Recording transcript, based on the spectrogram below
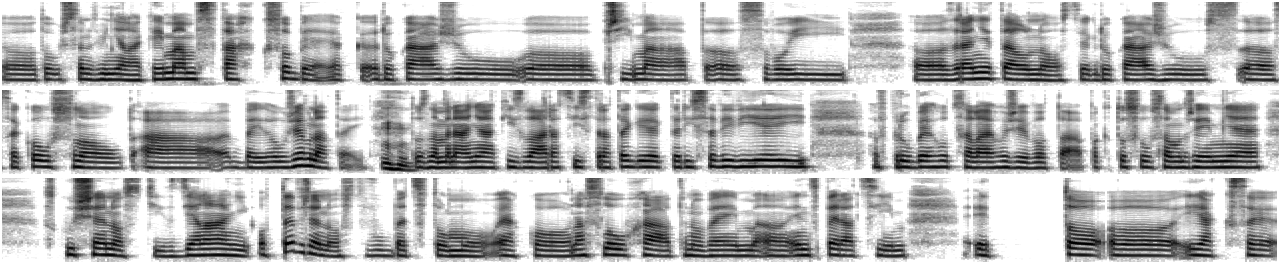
Eh, to už jsem zmínila, jaký mám vztah k sobě, jak dokážu eh, přijímat eh, svoji zranitelnost, jak dokážu se kousnout a být houževnatý. Mm-hmm. To znamená nějaký zvládací strategie, které se vyvíjejí v průběhu celého života. Pak to jsou samozřejmě zkušenosti, vzdělání, otevřenost vůbec tomu, jako naslouchat novým inspiracím. I to, eh, jak se eh,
